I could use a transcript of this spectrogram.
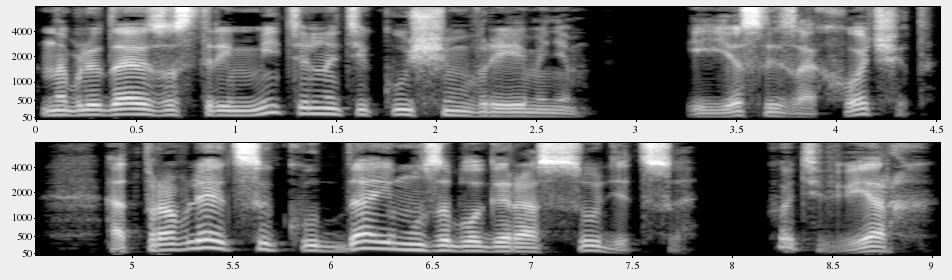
наблюдая за стремительно текущим временем, и, если захочет, отправляется куда ему заблагорассудится, хоть вверх,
